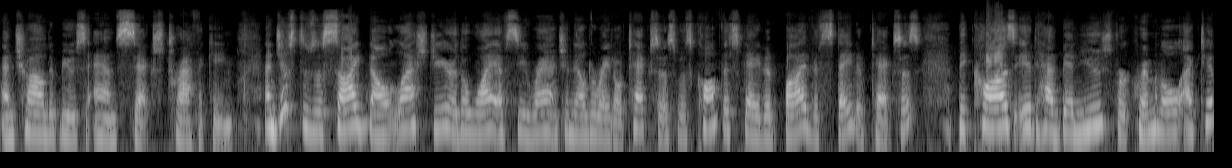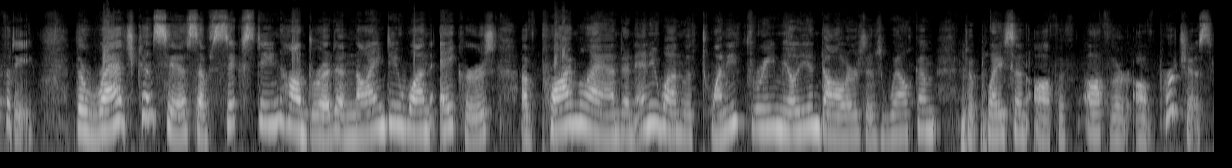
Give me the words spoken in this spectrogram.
and child abuse and sex trafficking. And just as a side note, last year the YFZ Ranch in Eldorado, Texas was confiscated by the state of Texas because it had been used for criminal activity. The ranch consists of 1,691 acres of prime land, and anyone with $23 million is welcome to place an offer, offer of purchase.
